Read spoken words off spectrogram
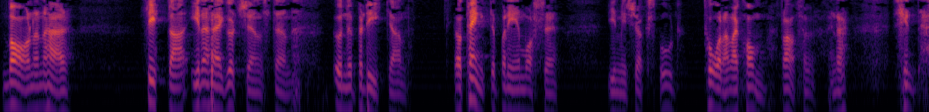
barnen här sitta i den här gudstjänsten under predikan. Jag tänkte på det i morse vid mitt köksbord tårarna kom framför mina kinder.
